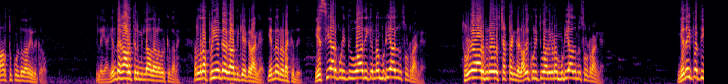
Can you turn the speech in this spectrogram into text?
பார்த்து கொண்டு தானே இருக்கிறோம். இல்லையா? எந்த காலத்திலும் இல்லாத அளவிற்கு தானே. அதனால தான் பிரியங்கா காந்தி கேட்குறாங்க என்ன நடக்குது? எஸ்சிஆர் குறித்து விவாதிக்கணும்னா முடியாதுன்னு சொல்றாங்க. தொழிலாளர் விரோத சட்டங்கள் அதை குறித்து விவாதிக்கணும் முடியாதுன்னு சொல்றாங்க. எதை பற்றி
